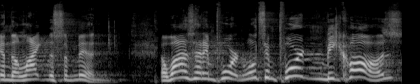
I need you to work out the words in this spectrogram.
in the likeness of men. Now, why is that important? Well, it's important because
